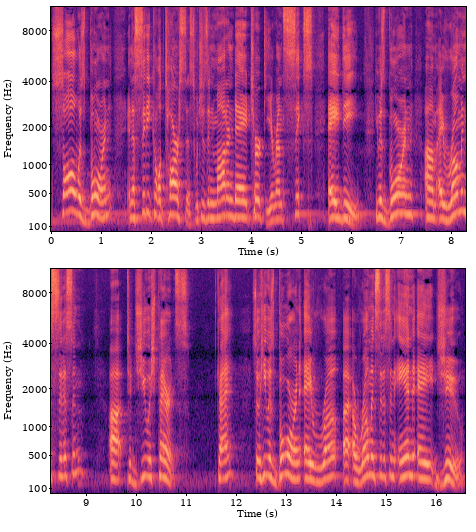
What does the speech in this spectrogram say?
Saul was born in a city called Tarsus, which is in modern day Turkey, around 6 AD. He was born um, a Roman citizen uh, to Jewish parents. Okay? So he was born a, Ro- a Roman citizen and a Jew.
